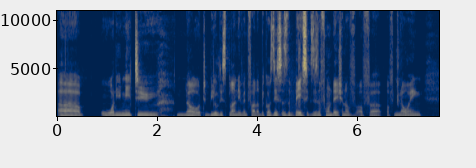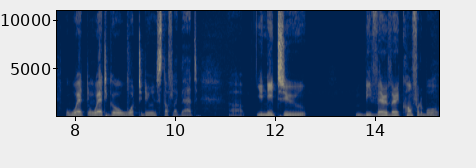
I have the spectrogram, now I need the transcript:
Uh, what do you need to know to build this plan even further? Because this is the basics. This is the foundation of of uh, of knowing where where to go, what to do, and stuff like that. Uh, you need to be very very comfortable,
